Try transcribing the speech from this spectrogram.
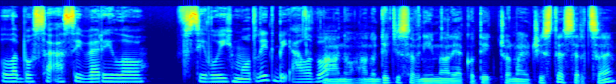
lebo sa asi verilo v silu ich modlitby, alebo? Áno, áno, deti sa vnímali ako tí, čo majú čisté srdce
